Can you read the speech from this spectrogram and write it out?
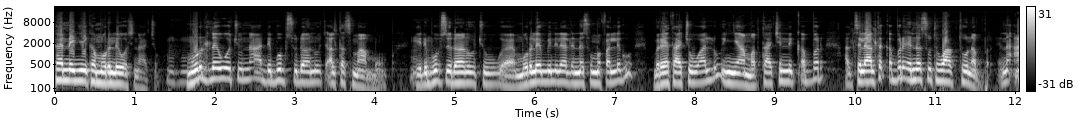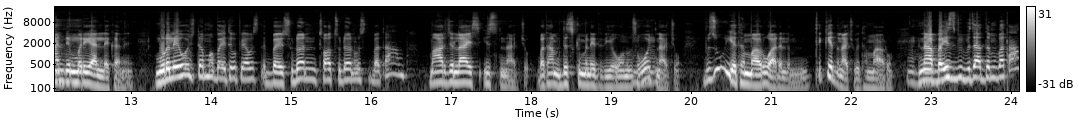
ከነኚህ ከሙርሌዎች ናቸው። ሙርሌዎቹና ደቡብ ሱዳኖች አልተስማሙም። የደቡብ ሱዳኖቹ ሙርሌ ምን ይላል? እነሱ መፈለጉ መሬታቸው ዋሉ እኛ መብታችን እንቀበር ስላልተቀበረ እነሱ ተዋግቶ ነበር እና አንድ መሪ ያለ ከነኝ ሙርሌዎች ደግሞ በኢትዮጵያ ውስጥ በሱዳን South Sudan ውስጥ በጣም marginalized ናቸው። በጣም discriminated የሆኑ ሰዎች ናቸው። ብዙ እየተማሩ አይደለም፣ ጥቂት ናቸው የተማሩ እና በህዝብ ብዛት ደግሞ በጣም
